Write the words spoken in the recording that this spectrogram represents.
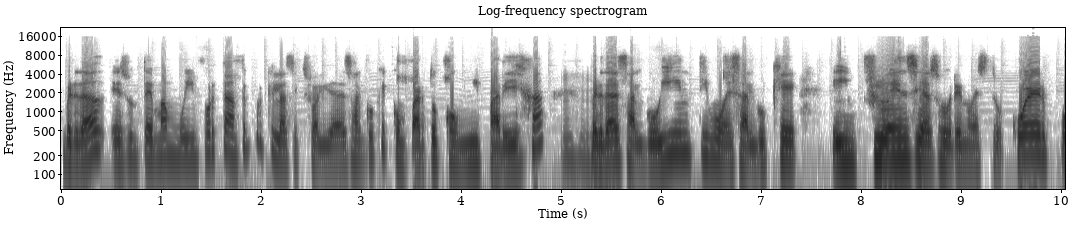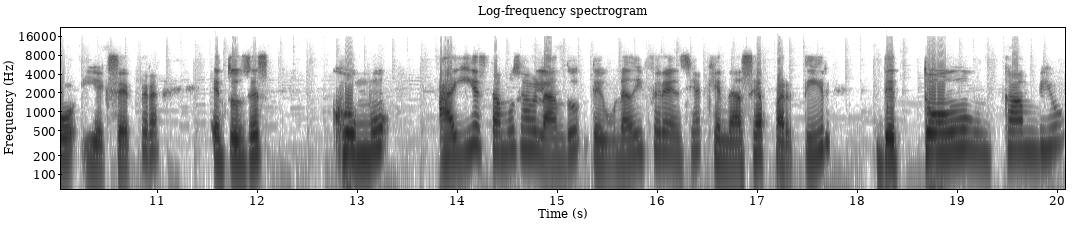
¿verdad? Es un tema muy importante porque la sexualidad es algo que comparto con mi pareja, ¿verdad? Es algo íntimo, es algo que influencia sobre nuestro cuerpo y etcétera. Entonces, ¿cómo ahí estamos hablando de una diferencia que nace a partir de todo un cambio,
